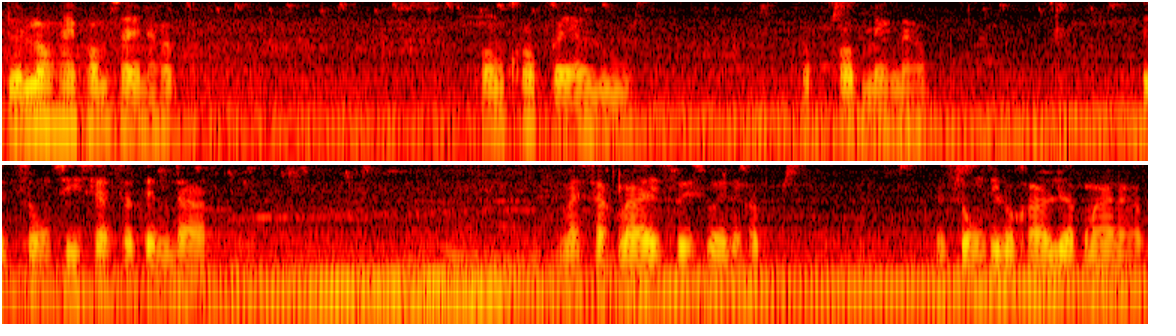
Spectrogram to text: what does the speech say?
เดินล่องให้พร้อมใส่นะครับ พร้อมครอบไกอะลูกับครอบแม็กนะครับ เป็นทรงซีแซสแตนดาร์ดไม้สักลายสวยๆเลยครับ เป็นทรงที่ลูกค้าเลือกมานะครับ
